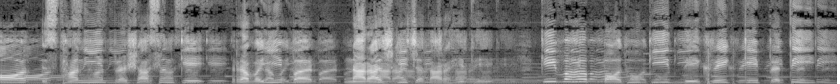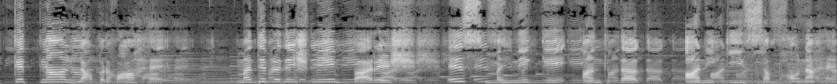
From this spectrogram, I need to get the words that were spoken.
और स्थानीय प्रशासन के रवैये पर नाराज़गी जता रहे थे कि वह पौधों की देखरेख के प्रति कितना लापरवाह है। मध्य प्रदेश में बारिश इस महीने के अंत तक आने की संभावना है।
